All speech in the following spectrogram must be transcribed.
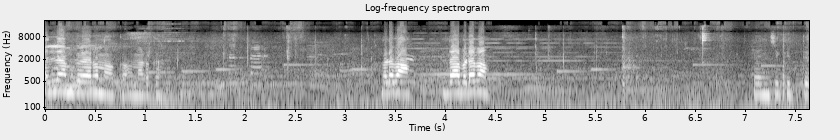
അല്ല നമുക്ക് വേറെ നോക്കാം നടക്കാം. ഇവിടെ വാ എന്താ ഇവിടെ വാ. ലഞ്ച് കിറ്റ്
